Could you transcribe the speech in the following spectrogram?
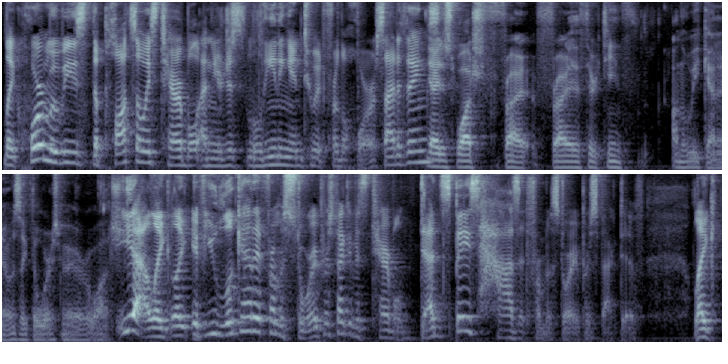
like horror movies, the plot's always terrible, and you're just leaning into it for the horror side of things. Yeah, I just watched Friday, Friday the Thirteenth on the weekend, and it was like the worst movie I ever watched. Yeah, like like if you look at it from a story perspective, it's terrible. Dead Space has it from a story perspective. Like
